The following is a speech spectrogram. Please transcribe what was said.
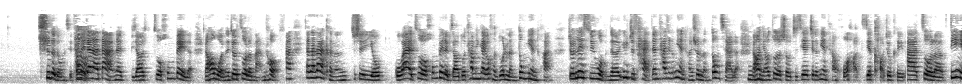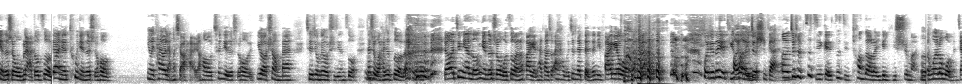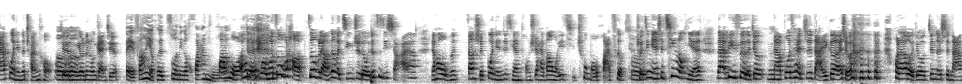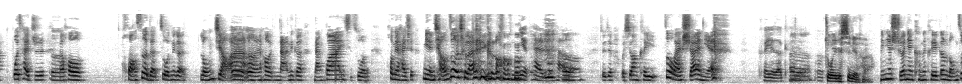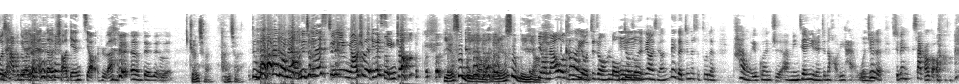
吃的东西。他在嗯加拿大，那比较做烘焙的，然后我呢就做了馒头。啊，加拿大可能就是由国外做烘焙的比较多，他们应该有很多冷冻面团。就类似于我们的预制菜，但它这个面团是冷冻起来的，然后你要做的时候，直接这个面团和好，直接烤就可以了。他做了第一年的时候，我们俩都做了；第二年兔年的时候，因为他有两个小孩，然后春节的时候又要上班，其实就没有时间做，但是我还是做了。然后今年龙年的时候，我做完了发给他，他说：“哎呀，我正在等着你发给我呢。”我觉得也挺的，好有就仪式感。嗯，就是自己给自己创造了一个仪式嘛，成为了我们家过年的传统，就有那种感觉。北方也会做那个花馍，花模，啊对，我我我做不好，做不了那么精致的，我就自己想，哎呀。然后我们当时过年之前，同事还帮我一起出谋划策，嗯说今年是青龙年，那绿色的就拿菠菜汁打一个啊什么。后来我就真的是拿菠菜汁，嗯然后黄色的做那个龙角啊，嗯嗯然后拿那个南瓜一起做了。后面还是勉强做出来了一个龙，你也太厉害了，嗯，就就我希望可以做完十二年。可以的，可以的，嗯，做一个系列出来，明年蛇年可能可以跟龙做差不多远的。远 的少点角是吧？嗯，对对对，卷起来，盘起来，对我看到了有那种 你的心里描述的这个形状，颜色不一样嘛，颜色不一样。有呢我看到有这种龙就做成这样形的，那个真的是做的叹为观止啊！民间艺人真的好厉害，我这个随便瞎搞搞，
